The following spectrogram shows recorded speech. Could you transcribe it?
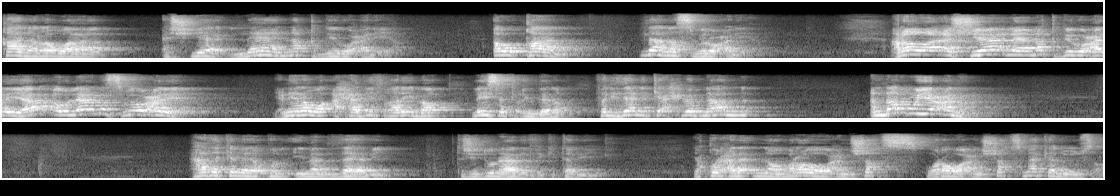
قال روى أشياء لا نقدر عليها. أو قال لا نصبر عليها. روى أشياء لا نقدر عليها أو لا نصبر عليها. يعني روى أحاديث غريبة ليست عندنا. فلذلك أحببنا أن, أن نروي عنه. هذا كما يقول الإمام الذهبي. تجدون هذا في كتابه. يقول على أنهم رووا عن شخص وروى عن شخص ما كانوا يصلي.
